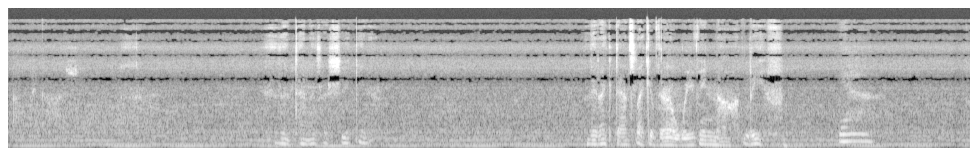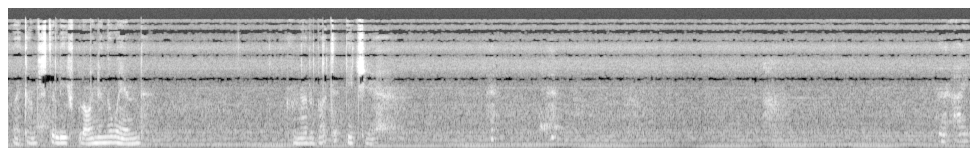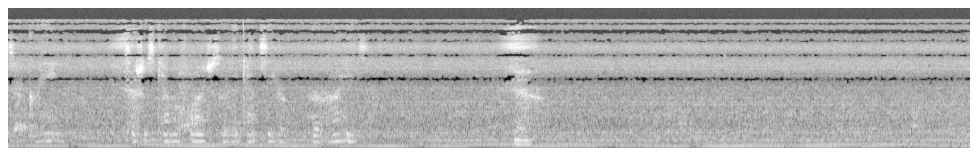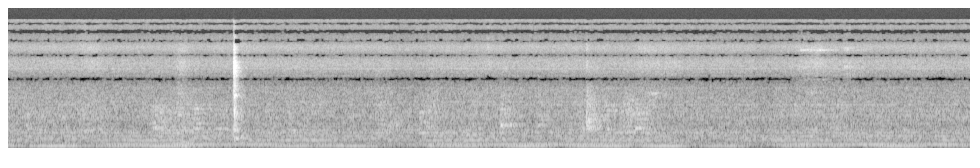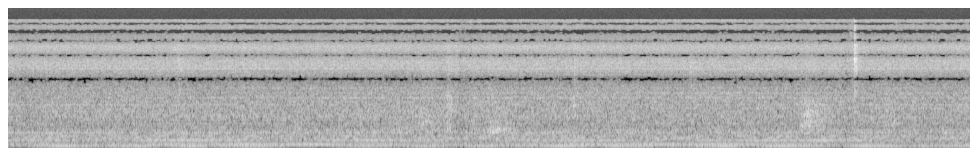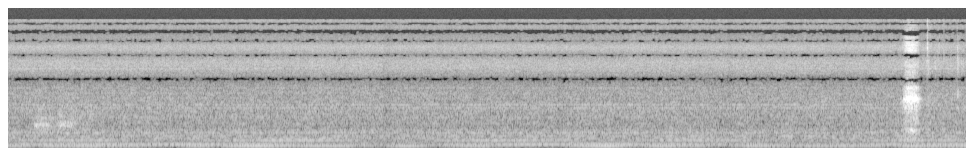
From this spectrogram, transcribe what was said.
Oh my gosh. His antennas are shaking. They like dance like if they're a waving uh, leaf. Yeah. Like I'm just a leaf blowing in the wind. I'm not about to eat you. Her eyes are green. So she's camouflaged so they can't see her, her eyes. Yeah.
